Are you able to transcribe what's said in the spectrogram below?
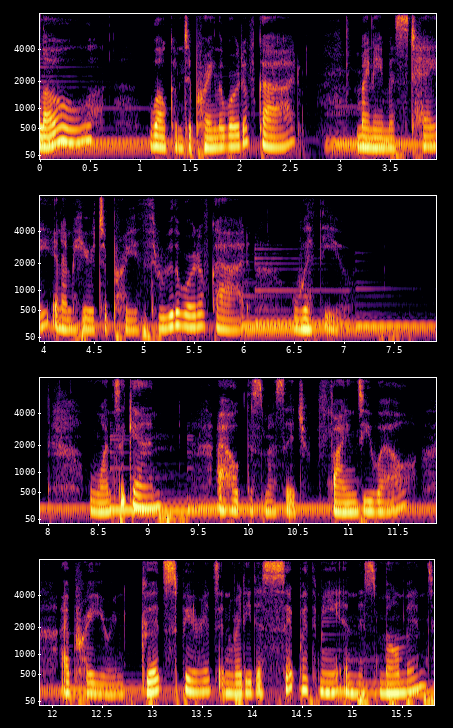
Hello, welcome to Praying the Word of God. My name is Tay, and I'm here to pray through the Word of God with you. Once again, I hope this message finds you well. I pray you're in good spirits and ready to sit with me in this moment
